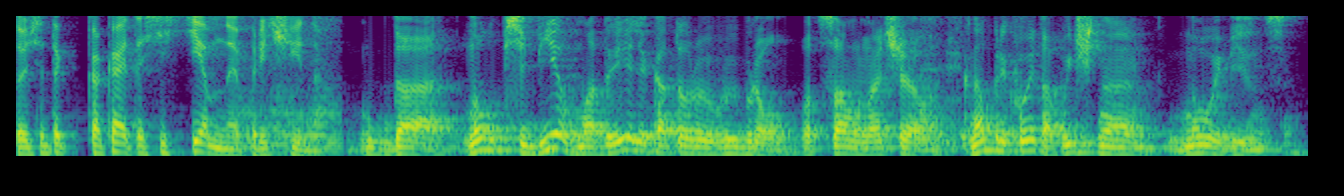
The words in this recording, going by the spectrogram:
То есть это какая-то системная причина. Да. Ну, в себе, в модели, которую выбрал вот с самого начала, к нам приходят обычно новые бизнесы.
